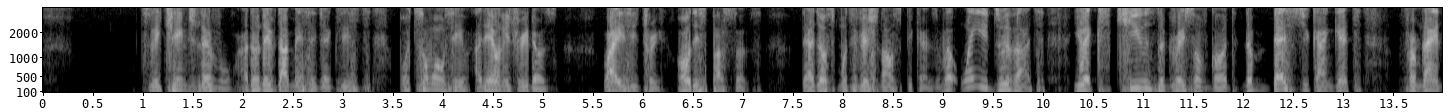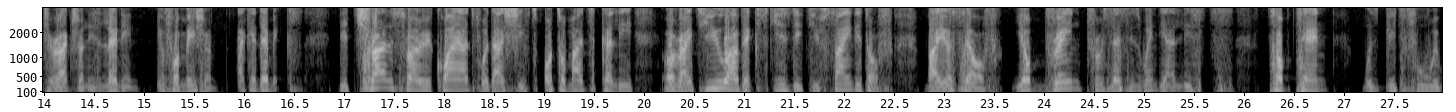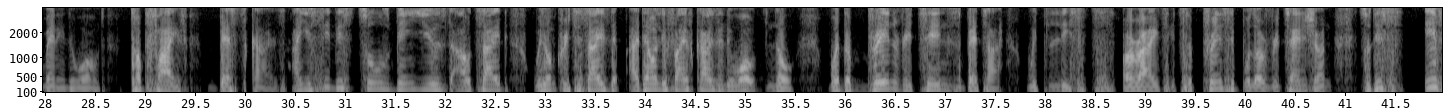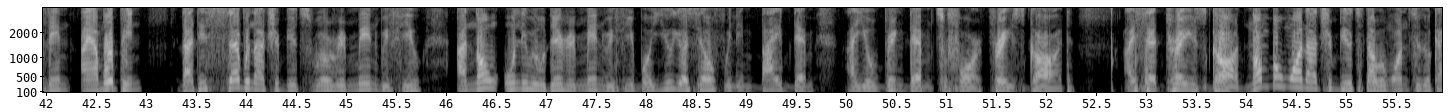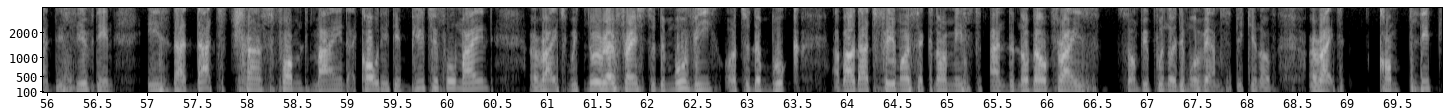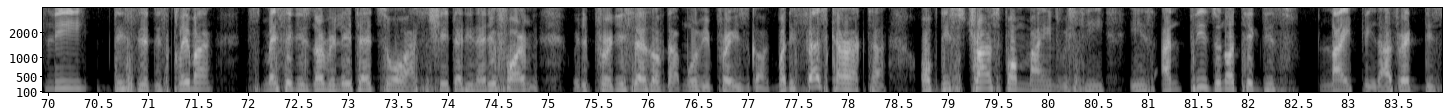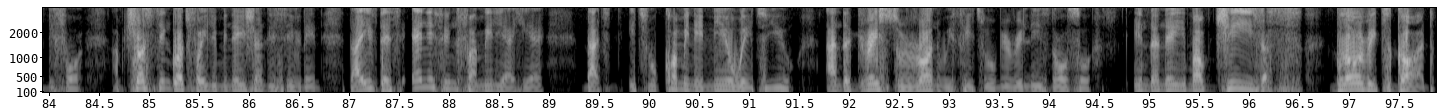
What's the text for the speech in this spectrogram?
to a Change Level. I don't know if that message exists, but someone will say, Are there only three doors? Why is it three? All these pastors. They are just motivational speakers. Well, when you do that, you excuse the grace of God. The best you can get from that interaction is learning, information, academics the transfer required for that shift automatically, all right, you have excused it. You've signed it off by yourself. Your brain processes when there are lists top 10 most beautiful women in the world, top five best cars. And you see these tools being used outside. We don't criticize them. Are there only five cars in the world? No. But the brain retains better with lists, all right? It's a principle of retention. So this evening, I am hoping that these seven attributes will remain with you and not only will they remain with you, but you yourself will imbibe them and you'll bring them to fore. Praise God. I said, Praise God. Number one attribute that we want to look at this evening is that that transformed mind, I called it a beautiful mind, all right, with no reference to the movie or to the book about that famous economist and the Nobel Prize. Some people know the movie I'm speaking of, all right. Completely, this is a disclaimer this message is not related to or associated in any form with the producers of that movie. Praise God. But the first character of this transformed mind we see is, and please do not take this lightly, I've heard this before. I'm trusting God for illumination this evening that if there's anything familiar here, that it will come in a new way to you. And the grace to run with it will be released also. In the name of Jesus. Glory to God.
